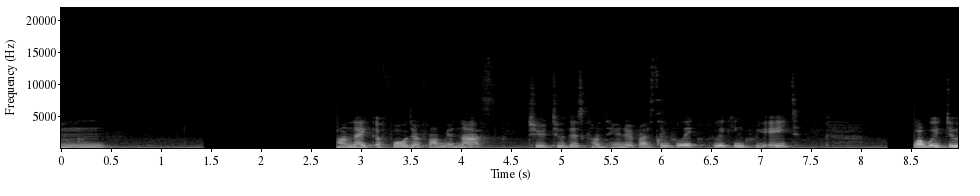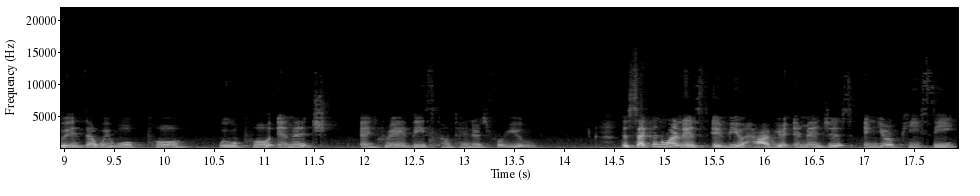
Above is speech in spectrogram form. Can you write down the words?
um, connect a folder from your NAS to, to this container by simply clicking create. What we do is that we will pull we will pull image and create these containers for you. The second one is if you have your images in your PC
